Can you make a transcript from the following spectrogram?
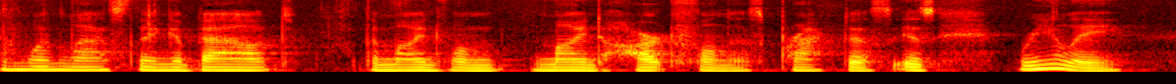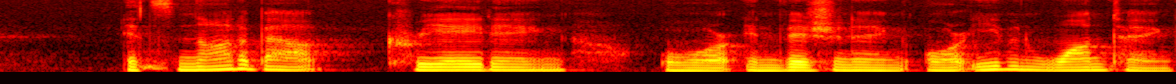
And one last thing about the mindful mind heartfulness practice is really it's not about creating or envisioning or even wanting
